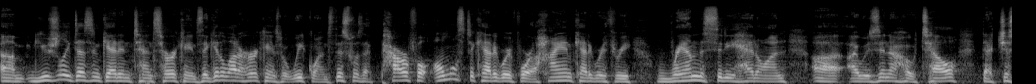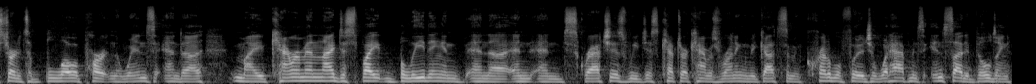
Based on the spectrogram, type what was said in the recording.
um, usually doesn't get intense hurricanes. They get a lot of hurricanes, but weak ones. This was a powerful, almost a category four, a high end category three, ran the city head on. Uh, I was in a hotel that just started to blow apart in the winds, and uh, my cameraman and I, despite bleeding and, and, uh, and, and scratches, we just kept our cameras running and we got some incredible footage of what happens inside a building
